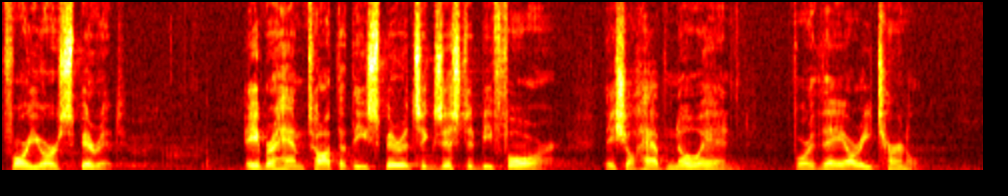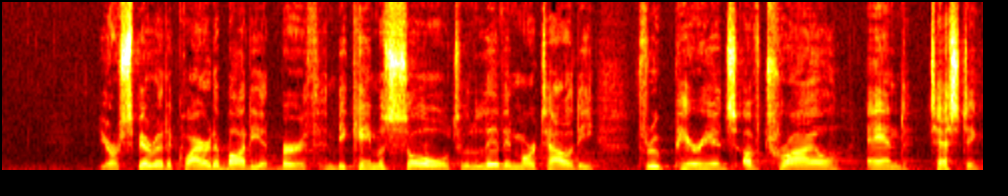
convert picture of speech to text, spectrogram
for your spirit. Abraham taught that these spirits existed before, they shall have no end, for they are eternal. Your spirit acquired a body at birth and became a soul to live in mortality through periods of trial and testing.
